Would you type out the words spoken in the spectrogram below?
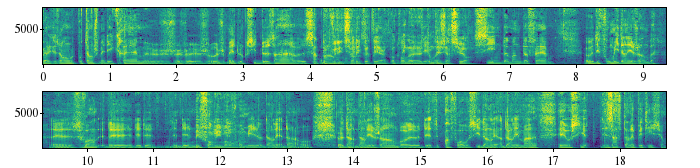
la question, pourtant je mets des crèmes, euh, je, je- je- je mets de l'oxyde de zinc, ça Donc part vous dites sur moment, les côtés, hein, quand Sur on a côtés, ouais. des gerçures. Signe de manque de fer. Des fourmis dans les jambes, souvent des, des, des, des, Des fourmillements, des fourmis dans, les, dans, au- dans, dans les jambes, parfois aussi dans les, dans les mains, et aussi des aftes à répétition.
